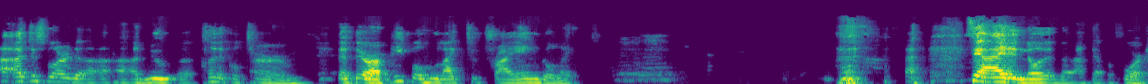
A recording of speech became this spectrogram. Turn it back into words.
I, I just learned a, a, a new uh, clinical term that there are people who like to triangulate. See, I didn't know about that before,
